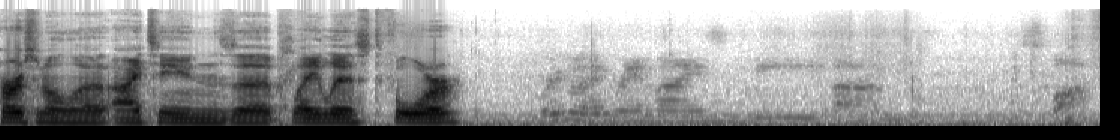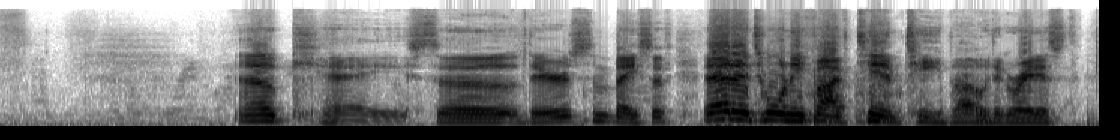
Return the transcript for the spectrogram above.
personal uh, iTunes uh, playlist for. We're gonna go ahead and randomize the, um, the spots. And then we're gonna randomize Okay, so there's some base stuff. At a 25, Tim Tebow, the greatest these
